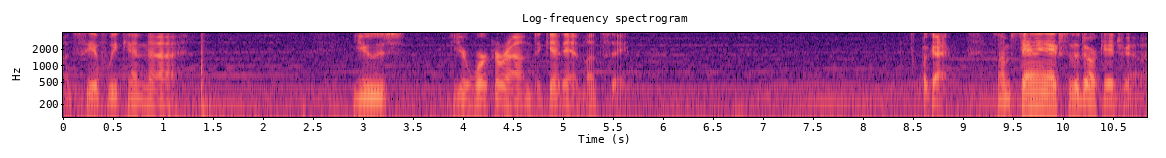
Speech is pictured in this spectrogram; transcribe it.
Let's see if we can, uh... use your workaround to get in. Let's see. Okay, so I'm standing next to the door, Catriona,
